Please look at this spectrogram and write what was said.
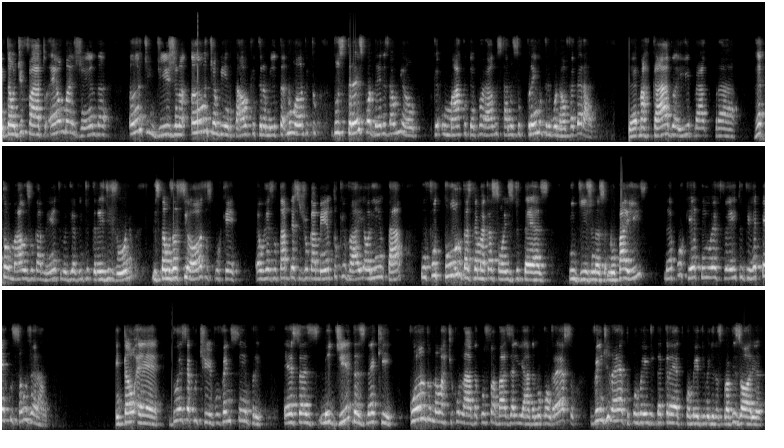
Então, de fato, é uma agenda anti-indígena, anti-ambiental que tramita no âmbito dos três poderes da União, porque o marco temporal está no Supremo Tribunal Federal, né, marcado aí para retomar o julgamento no dia 23 de junho. Estamos ansiosos porque é o resultado desse julgamento que vai orientar o futuro das demarcações de terras indígenas no país, né, porque tem um efeito de repercussão geral. Então, é, do executivo vem sempre essas medidas né, que, quando não articulada com sua base aliada no Congresso, vem direto por meio de decreto, por meio de medidas provisórias,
